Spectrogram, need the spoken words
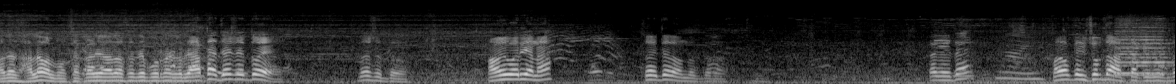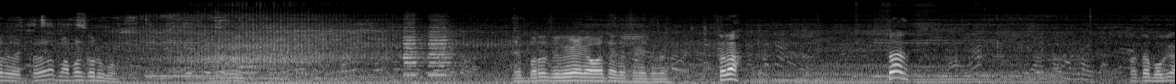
आता झालं ऑलमोस्ट सकाळी आला असं ते पूर्ण करते आता जश येतोय. जश येतो आम्ही बरी आहे ना? चल इथे जाऊन जाऊ जरा. काय घ्यायचं आहे मला फक्त हिशोब द्या आजचा किलो तर मग आपण करू मग. हे बरंच वेगवेगळ्या गावात आहे तसं काहीतरी. चला. चल. आता बघूया.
